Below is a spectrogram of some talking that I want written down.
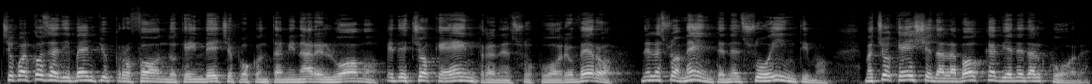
C'è qualcosa di ben più profondo che invece può contaminare l'uomo ed è ciò che entra nel suo cuore, ovvero nella sua mente, nel suo intimo, ma ciò che esce dalla bocca viene dal cuore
